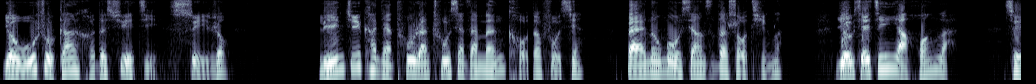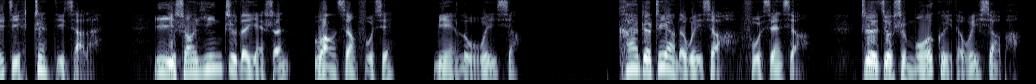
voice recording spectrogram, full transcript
有无数干涸的血迹碎肉。邻居看见突然出现在门口的傅先。摆弄木箱子的手停了，有些惊讶慌乱，随即镇定下来，一双阴鸷的眼神望向傅先，面露微笑。看着这样的微笑，傅先想，这就是魔鬼的微笑吧？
